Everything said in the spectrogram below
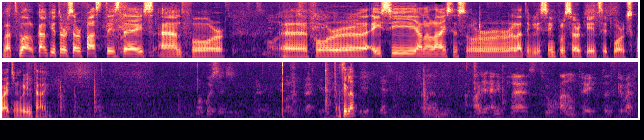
But well, computers are fast these days, and for uh, for uh, AC analysis or relatively simple circuits, it works quite in real time. More questions? One back here. Attila? Yes? Um, are there any plans to annotate the schematic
